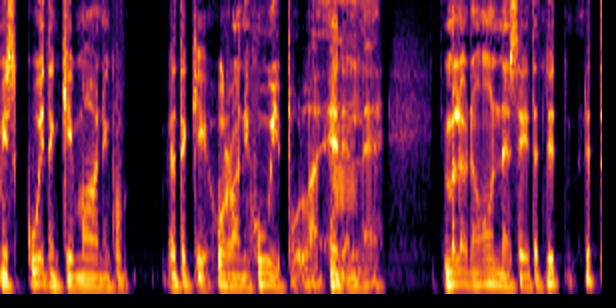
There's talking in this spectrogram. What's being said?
miss kuitenkin mä oon niin kuin jotenkin urani huipulla edelleen. Niin mä löydän onnen siitä, että nyt, nyt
